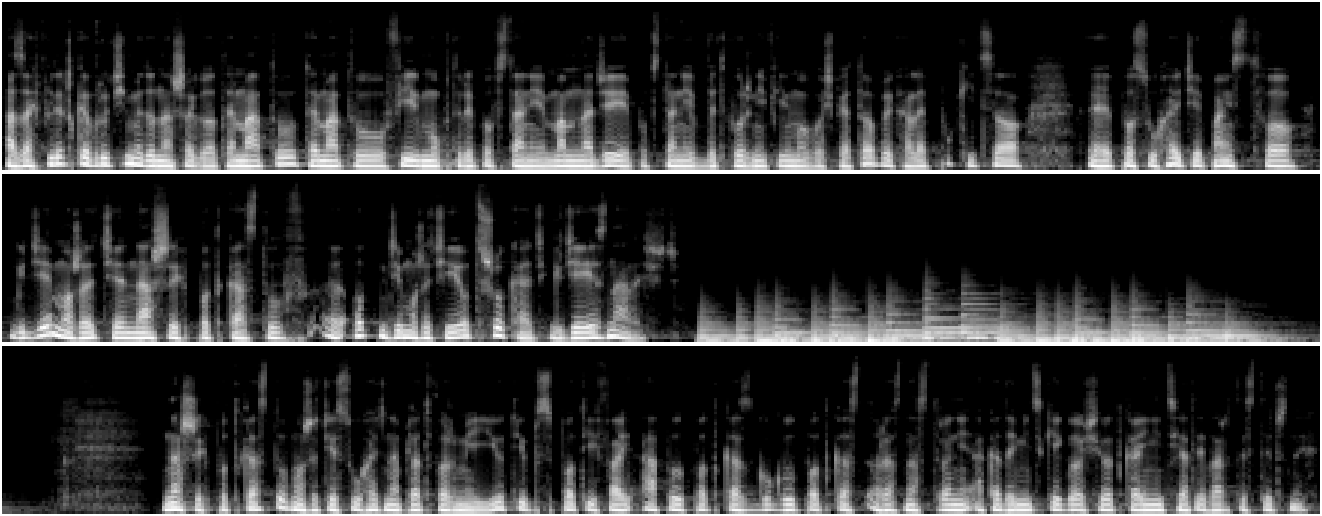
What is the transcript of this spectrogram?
A za chwileczkę wrócimy do naszego tematu, tematu filmu, który powstanie, mam nadzieję, powstanie w wytwórni filmów oświatowych, ale póki co e, posłuchajcie Państwo, gdzie możecie naszych podcastów, e, gdzie możecie je odszukać, gdzie je znaleźć. Naszych podcastów możecie słuchać na platformie YouTube, Spotify, Apple Podcast, Google Podcast oraz na stronie Akademickiego Ośrodka Inicjatyw Artystycznych.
